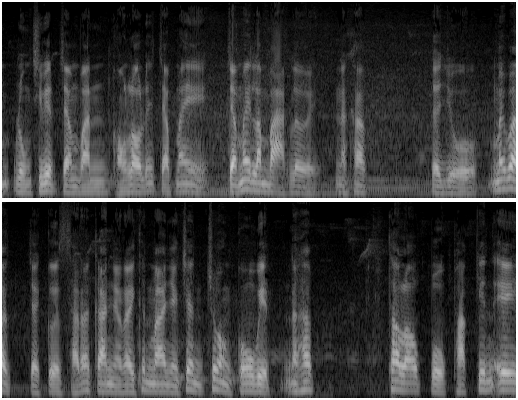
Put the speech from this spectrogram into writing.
ำรงชีวิตประจำวันของเราเนี่ยจะไม่จะไม่ลำบากเลยนะครับ จะอยู่ไม่ว่าจะเกิดสถานการณ์อย่างไรขึ้นมา อย่างเช่น ช่วงโควิดนะครับ ถ้าเราปลูกผักกินเอง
